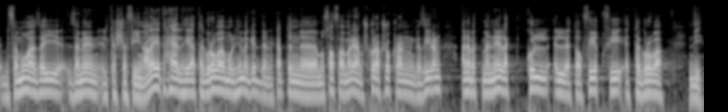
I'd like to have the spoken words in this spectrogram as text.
بيسموها زي زمان الكشافين. على أي حال هي تجربة ملهمة جدا. كابتن مصطفى مريم بشكرك شكرا جزيلا. أنا بتمنى لك كل التوفيق في التجربة دي.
